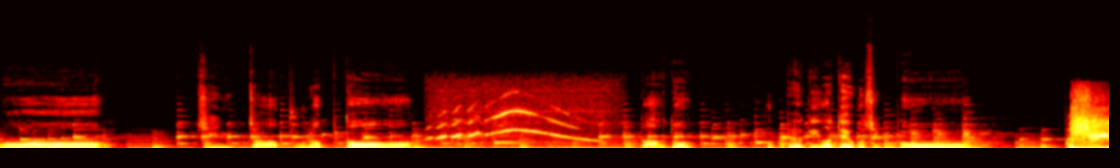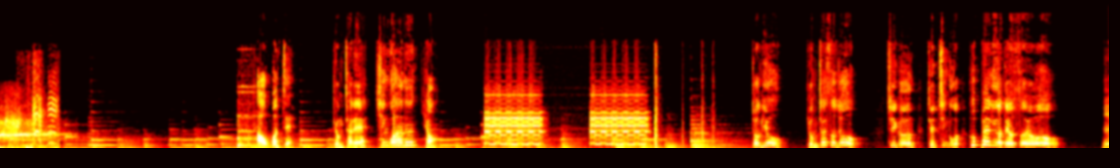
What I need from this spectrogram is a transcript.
오, 진짜 부럽다. 나도 흡혈귀가 되고 싶어. 아홉 번째, 경찰에 신고하는 형. 저기요, 경찰서죠. 지금 제 친구가 흡혈귀가 되었어요. 에?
